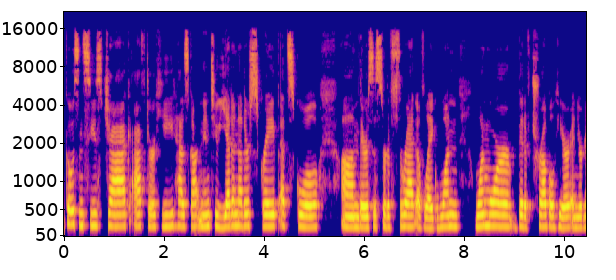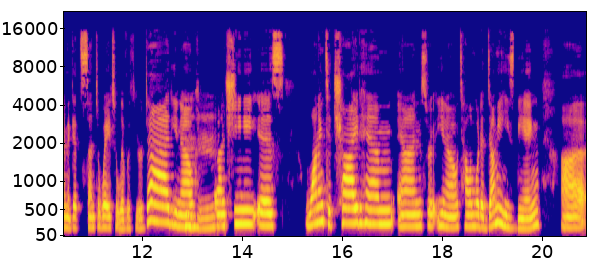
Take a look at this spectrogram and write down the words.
goes and sees Jack after he has gotten into yet another scrape at school. Um, there's this sort of threat of like one one more bit of trouble here, and you're going to get sent away to live with your dad. You know, mm-hmm. and she is wanting to chide him and sort of, you know tell him what a dummy he's being uh,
